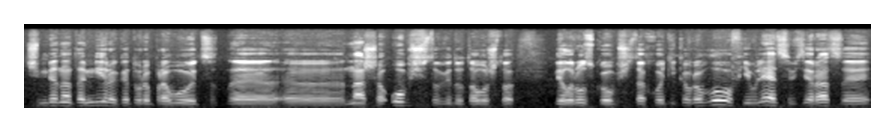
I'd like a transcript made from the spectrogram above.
чемпионатом мира, который проводит наше общество, ввиду того, что Белорусское общество охотников и рыболовов является федерацией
